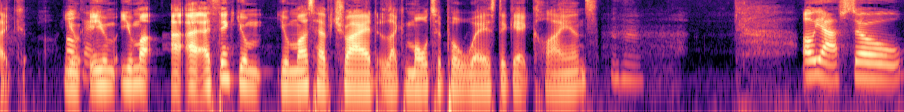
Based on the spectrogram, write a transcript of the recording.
Like you Okay. you you mu- I, I think you you must have tried like multiple ways to get clients. Oh yeah, so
